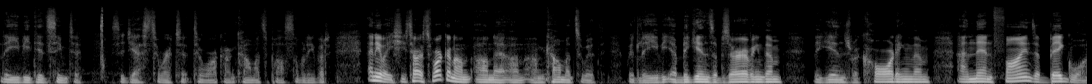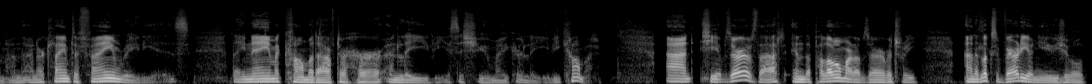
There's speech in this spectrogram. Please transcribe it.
Levy did seem to suggest to her to, to work on comets, possibly. But anyway, she starts working on on, uh, on, on comets with, with Levy and begins observing them, begins recording them, and then finds a big one. And, and her claim to fame really is they name a comet after her and Levy. It's the Shoemaker Levy comet. And she observes that in the Palomar Observatory, and it looks very unusual.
